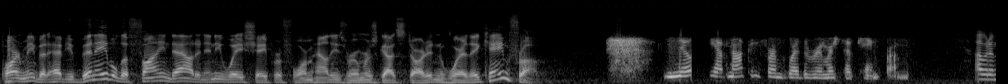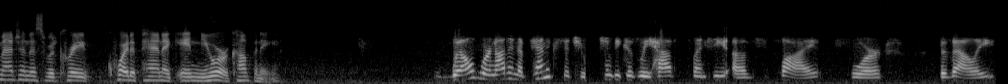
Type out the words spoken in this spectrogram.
Pardon me, but have you been able to find out in any way, shape, or form how these rumors got started and where they came from? No, we have not confirmed where the rumors have came from. I would imagine this would create quite a panic in your company. Well, we're not in a panic situation because we have plenty of supply for the Valley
